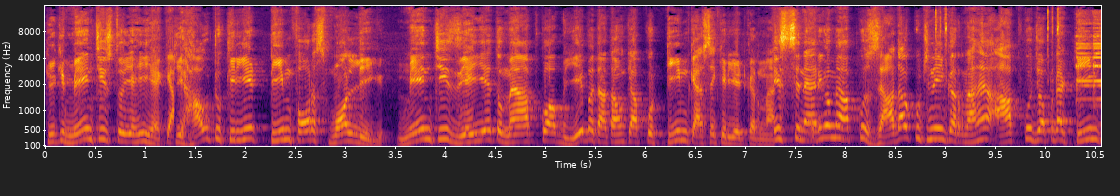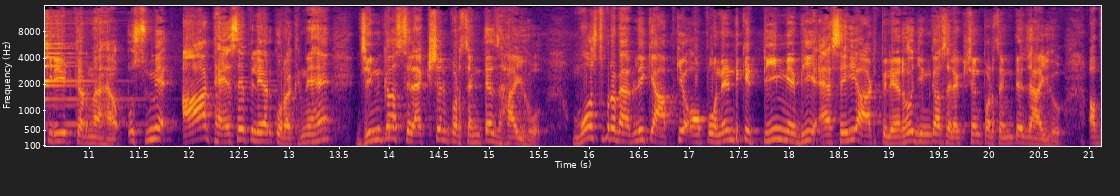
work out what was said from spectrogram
क्योंकि मेन चीज़ तो यही है कि how to create team for small league main चीज़ यही है तो मैं आपको अब ये बताता हूँ कि आपको टीम कैसे क्रिएट करना है। इस सिनेरियो में आपको ज़्यादा कुछ नहीं करना है। आपको जो टीम क्रिएट करना है, उसमें आठ ऐसे प्लेयर को रखने हैं जिनका सिलेक्शन परसेंटेज हाई हो। मोस्ट प्रोबेबली कि आपके ओपोनेंट की टीम में भी ऐसे ही आठ प्लेयर हो जिनका सिलेक्शन परसेंटेज हाई हो। अब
